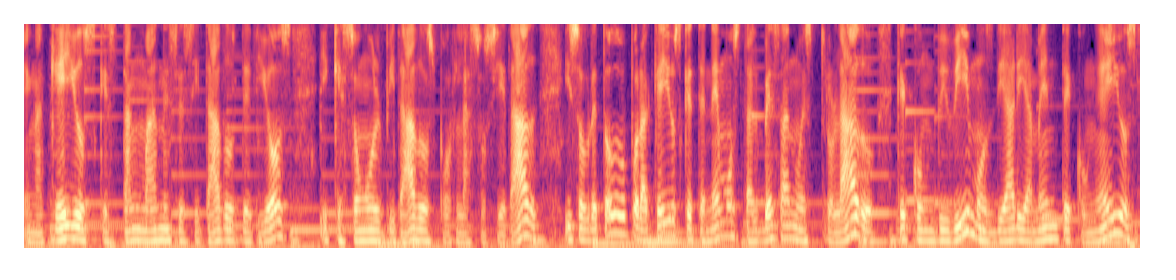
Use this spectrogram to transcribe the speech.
en aquellos que están más necesitados de Dios y que son olvidados por la sociedad y sobre todo por aquellos que tenemos tal vez a nuestro lado, que convivimos diariamente con ellos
